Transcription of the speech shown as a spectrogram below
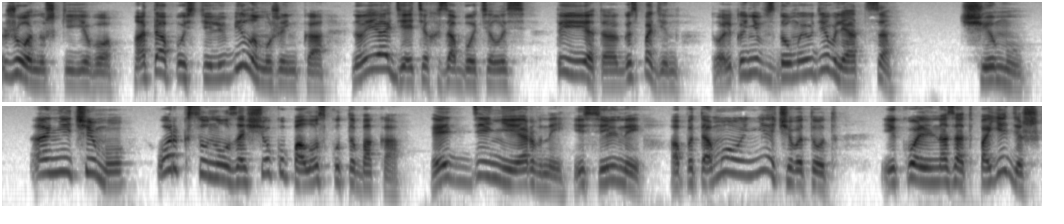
женушки его. А та пусть и любила муженька, но и о детях заботилась. Ты это, господин, только не вздумай удивляться. Чему? А ничему. Орк сунул за щеку полоску табака. Эдди нервный и сильный, а потому нечего тут. И коль назад поедешь,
